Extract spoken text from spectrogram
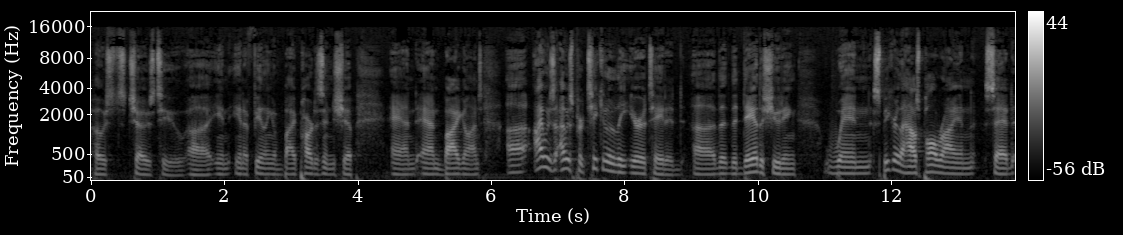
hosts chose to, uh, in in a feeling of bipartisanship and and bygones. Uh, I was I was particularly irritated uh, the the day of the shooting when Speaker of the House Paul Ryan said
